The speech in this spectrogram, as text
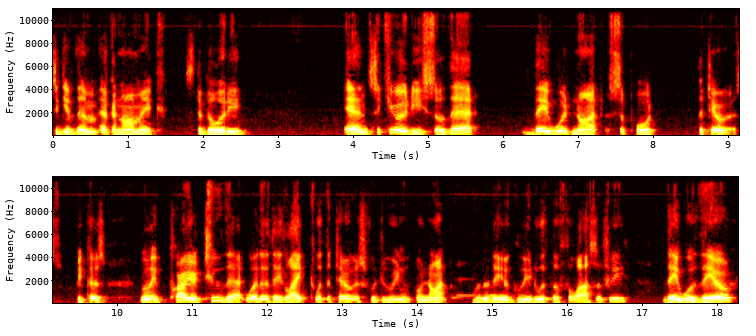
to give them economic stability and security so that they would not support the terrorists because really prior to that, whether they liked what the terrorists were doing or not, whether they agreed with the philosophy, they were there,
